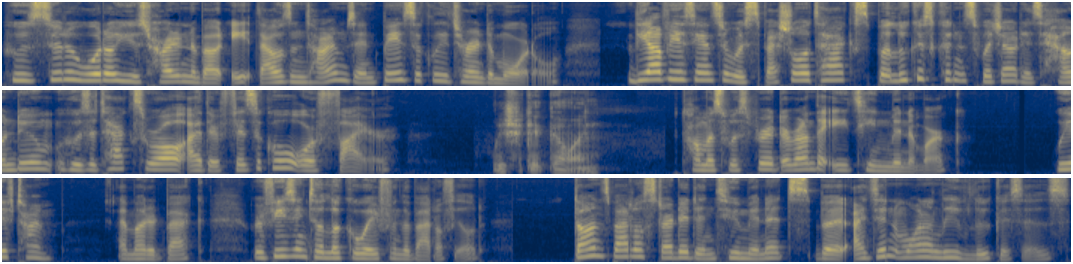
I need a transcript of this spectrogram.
whose Sudowoodo used Harden about 8,000 times and basically turned immortal. The obvious answer was special attacks, but Lucas couldn't switch out his Houndoom, whose attacks were all either physical or fire. We should get going. Thomas whispered around the 18 minute mark. We have time, I muttered back, refusing to look away from the battlefield. Dawn's battle started in two minutes, but I didn't want to leave Lucas's.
